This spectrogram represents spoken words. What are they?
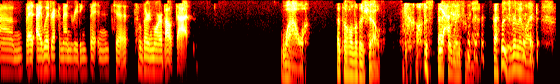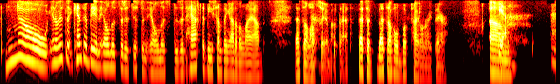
um, but I would recommend reading Bitten to to learn more about that. Wow, that's a whole other show. I'll just back yeah. away from that. That was really like, no, you know, isn't it? Can't there be an illness that is just an illness? Does it have to be something out of a lab? That's all I'll say about that. That's a that's a whole book title right there. Um, yeah.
